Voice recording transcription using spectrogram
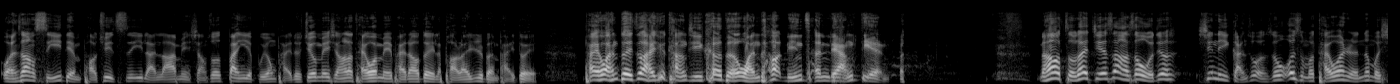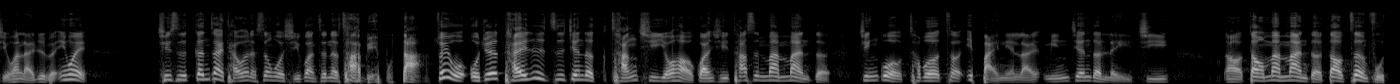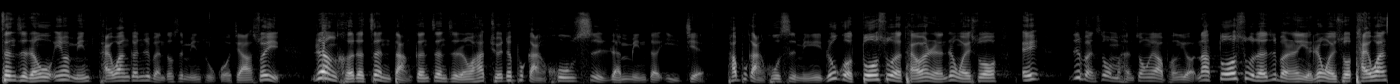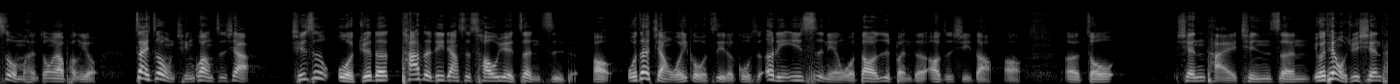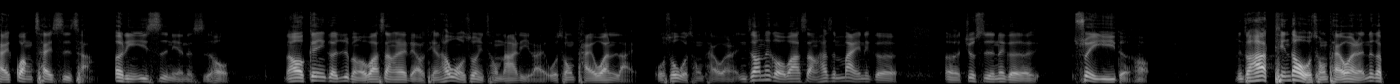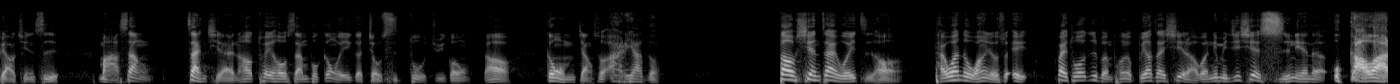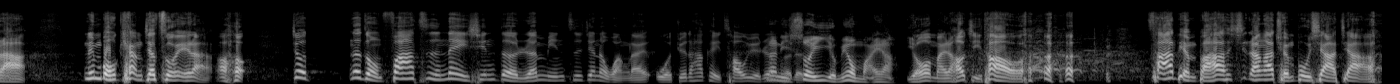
晚上十一点跑去吃一兰拉面，想说半夜不用排队，结果没想到台湾没排到队了，跑来日本排队，排完队之后还去唐吉诃德玩到凌晨两点。然后走在街上的时候，我就。心里感触很深，为什么台湾人那么喜欢来日本？因为其实跟在台湾的生活习惯真的差别不大，所以我我觉得台日之间的长期友好关系，它是慢慢的经过差不多这一百年来民间的累积，啊，到慢慢的到政府政治人物，因为民台湾跟日本都是民主国家，所以任何的政党跟政治人物，他绝对不敢忽视人民的意见，他不敢忽视民意。如果多数的台湾人认为说，哎。日本是我们很重要朋友，那多数的日本人也认为说台湾是我们很重要朋友。在这种情况之下，其实我觉得他的力量是超越政治的。哦，我在讲我一个我自己的故事。二零一四年我到日本的奥之细道，哦，呃，走仙台亲生。有一天我去仙台逛菜市场，二零一四年的时候，然后跟一个日本欧巴桑在聊天，他问我说你从哪里来？我从台湾来。我说我从台湾来。你知道那个欧巴桑他是卖那个呃就是那个睡衣的哈。你知道他听到我从台湾来，那个表情是马上站起来，然后退后三步，跟我一个九十度鞠躬，然后跟我们讲说：“阿里亚哥，到现在为止哈，台湾的网友说，哎，拜托日本朋友不要再谢了，好不好？你们已经谢十年了，我搞啊啦，你莫看人家追啦哦，就那种发自内心的人民之间的往来，我觉得它可以超越任何。那你睡衣有没有买啊？有，买了好几套，差点把它让它全部下架。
